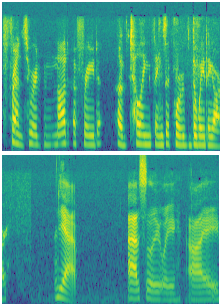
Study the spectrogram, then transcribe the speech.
friends, who are not afraid of telling things for the way they are. Yeah, absolutely. I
